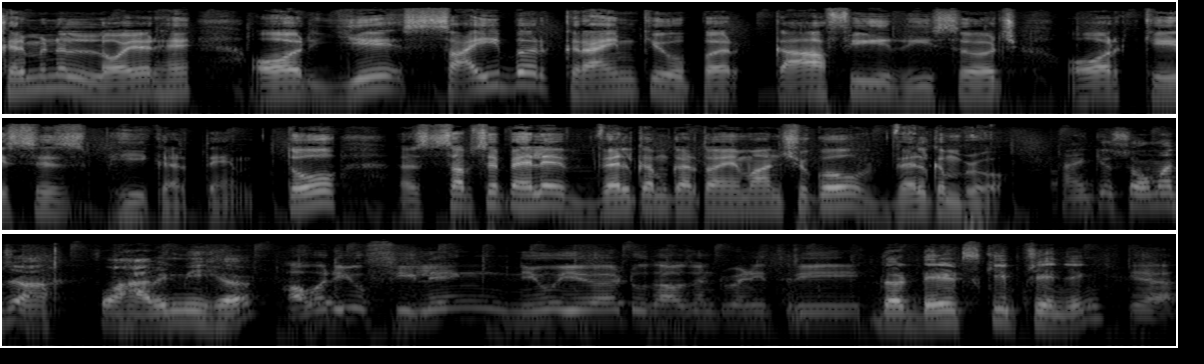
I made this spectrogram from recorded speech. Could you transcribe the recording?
क्रिमिनल लॉयर है और ये साइबर क्राइम के ऊपर काफ़ी रिसर्च और केसेस भी करते हैं। तो सबसे पहले वेलकम करता हूँ हिमांशु को। Welcome bro Thank you so much uh, for having me here. How are you feeling? New year 2023. The dates keep changing. Yeah.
